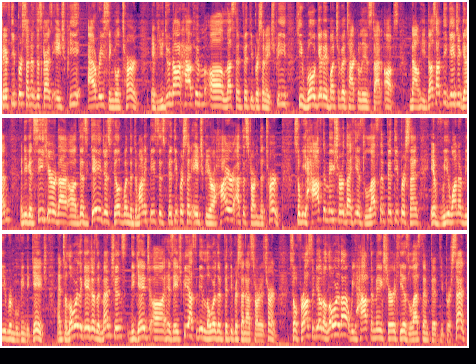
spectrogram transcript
50% of this guy's HP every single turn. If you do not have him uh, less than 50% HP, he will get a bunch of attack related stat ups. Now, he does have the gauge again, and you can see here that uh, this gauge is filled when the demonic beast is 50% HP or higher at the start of the turn. So we have to make sure that he is less than 50% if we want to be removing the gauge. And to lower the gauge, as it mentions, the gauge, uh, his HP has to be lower than 50% at start of turn. So for us to be able to lower that, we have to make sure he is less than 50%.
